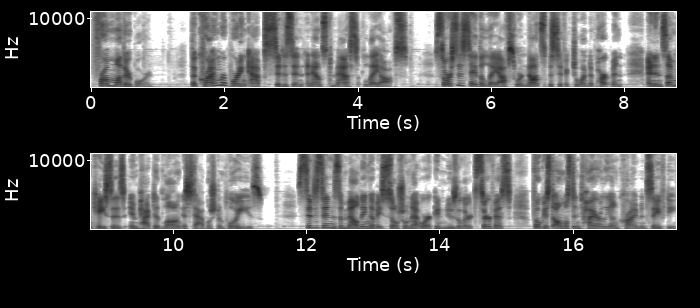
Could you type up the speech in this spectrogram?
From Motherboard The crime reporting app Citizen announced mass layoffs. Sources say the layoffs were not specific to one department and, in some cases, impacted long established employees. Citizen is a melding of a social network and news alert service focused almost entirely on crime and safety.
